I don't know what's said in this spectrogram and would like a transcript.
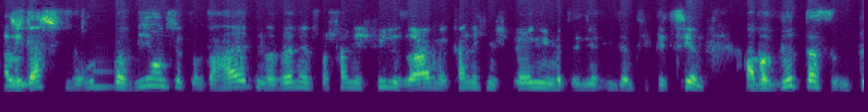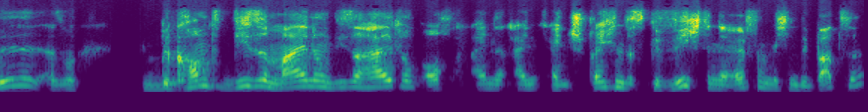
also das, worüber wir uns jetzt unterhalten, da werden jetzt wahrscheinlich viele sagen, da kann ich mich irgendwie mit identifizieren. Aber wird das Bild, also bekommt diese Meinung, diese Haltung auch eine, ein, ein entsprechendes Gewicht in der öffentlichen Debatte?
